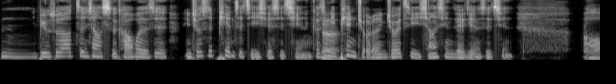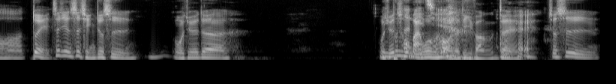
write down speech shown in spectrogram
嗯，比如说要正向思考，或者是你就是骗自己一些事情，可是你骗久了，你就会自己相信这件事情。哦、嗯呃，对，这件事情就是我觉得，我觉得充满问号的地方。对.就是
